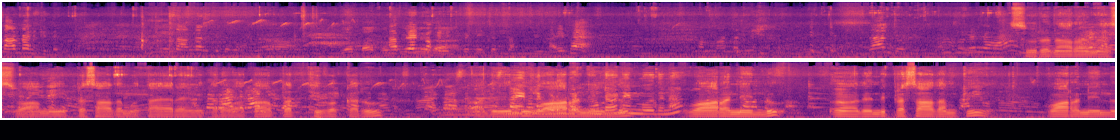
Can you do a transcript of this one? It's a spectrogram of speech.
సాంబ్రాన్ కింద పెట్టి. సాంబ్రాన్ కింద పెట్టి. ఆ ప్లేట్ పక్కన పెట్టి పెట్టే చెప్తా. రాండి సూర్యనారాయణ స్వామి ప్రసాదము తయారైన తర్వాత ప్రతి ఒక్కరు అది వార నీళ్ళు వార నీళ్ళు అదేంది ప్రసాదంకి వార నీళ్ళు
